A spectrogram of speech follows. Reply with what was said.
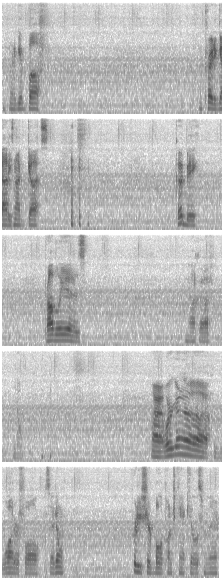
I'm gonna get buff. And pray to God he's not guts. Could be. Probably is. Knock off. Nope. Alright, we're gonna waterfall. So I don't. Pretty sure Bullet Punch can't kill us from there.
